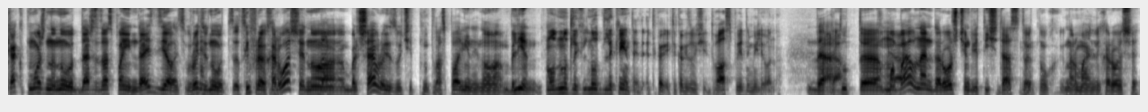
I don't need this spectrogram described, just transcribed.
как вот можно, ну, даже за два с половиной, да, сделать? Вроде, ну, вот цифра хорошая, но большая вроде звучит, ну, два с половиной, но, блин, Ну, ну, для, ну, для клиента это, как, это как звучит? Два с половиной миллиона. да. Да. А тут э, mobile, наверное, дороже, чем 2000, да, стоит, ну, нормальный, хороший.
